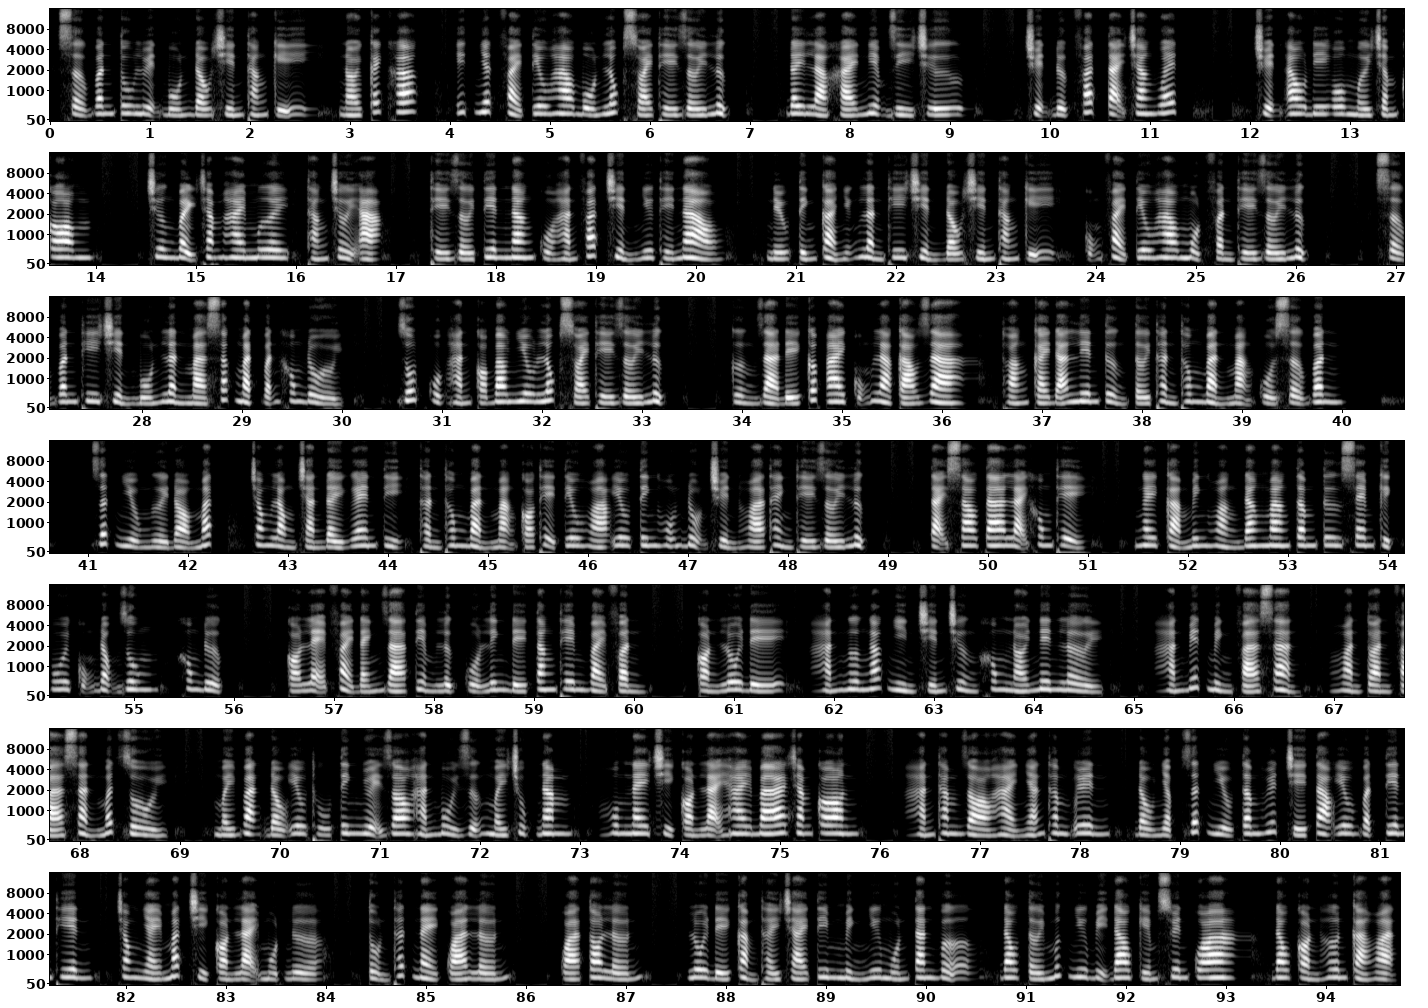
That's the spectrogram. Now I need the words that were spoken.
Sở vân tu luyện bốn đấu chiến thắng kỹ, nói cách khác, ít nhất phải tiêu hao bốn lốc xoáy thế giới lực. Đây là khái niệm gì chứ? Chuyện được phát tại trang web truyệnaudiomoi.com. Chương 720, tháng trời ạ. Thế giới tiên năng của hắn phát triển như thế nào? Nếu tính cả những lần thi triển đấu chiến thắng kỹ, cũng phải tiêu hao một phần thế giới lực. Sở Vân thi triển bốn lần mà sắc mặt vẫn không đổi. Rốt cuộc hắn có bao nhiêu lốc xoáy thế giới lực? Cường giả đế cấp ai cũng là cáo già, thoáng cái đã liên tưởng tới thần thông bản mạng của Sở Vân. Rất nhiều người đỏ mắt, trong lòng tràn đầy ghen tị, thần thông bản mạng có thể tiêu hóa yêu tinh hỗn độn chuyển hóa thành thế giới lực. Tại sao ta lại không thể? Ngay cả Minh Hoàng đang mang tâm tư xem kịch vui cũng động dung, không được. Có lẽ phải đánh giá tiềm lực của linh đế tăng thêm vài phần. Còn lôi đế, hắn ngơ ngác nhìn chiến trường không nói nên lời. Hắn biết mình phá sản, hoàn toàn phá sản mất rồi. Mấy vạn đầu yêu thú tinh nhuệ do hắn bồi dưỡng mấy chục năm, hôm nay chỉ còn lại hai ba trăm con. Hắn thăm dò hải nhãn thâm uyên, đầu nhập rất nhiều tâm huyết chế tạo yêu vật tiên thiên, trong nháy mắt chỉ còn lại một nửa. Tổn thất này quá lớn, quá to lớn. Lôi đế cảm thấy trái tim mình như muốn tan vỡ, đau tới mức như bị đao kiếm xuyên qua, đau còn hơn cả hoạn.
